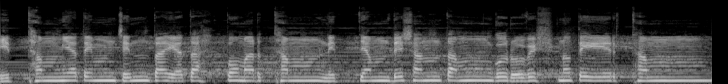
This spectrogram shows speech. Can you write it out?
इत्थं यतिं चिन्तयतः पुमर्थं नित्यं दिशन्तं गुरुविष्णुतीर्थम्।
